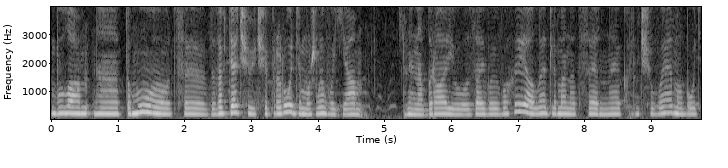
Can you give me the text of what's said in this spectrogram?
була. Е, Тому це завдячуючи природі, можливо, я не набираю зайвої ваги, але для мене це не ключове, мабуть.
